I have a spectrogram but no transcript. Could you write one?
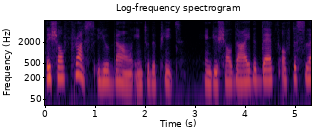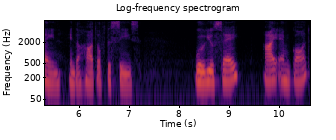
They shall thrust you down into the pit, and you shall die the death of the slain in the heart of the seas. Will you say, I am God,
